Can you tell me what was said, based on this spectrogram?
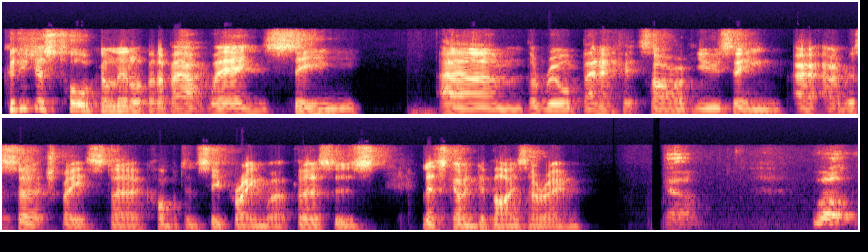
could you just talk a little bit about where you see um, the real benefits are of using a, a research-based uh, competency framework versus let's go and devise our own? Yeah. Well,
